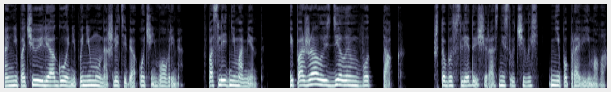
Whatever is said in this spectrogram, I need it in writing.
Они почуяли огонь и по нему нашли тебя очень вовремя, в последний момент. И, пожалуй, сделаем вот так, чтобы в следующий раз не случилось непоправимого.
